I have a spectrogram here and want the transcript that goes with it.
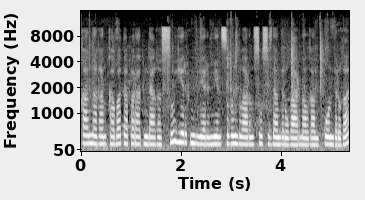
Қанаған қабат аппаратындағы су ерітінділері мен сығындыларын сусыздандыруға арналған қондырғы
